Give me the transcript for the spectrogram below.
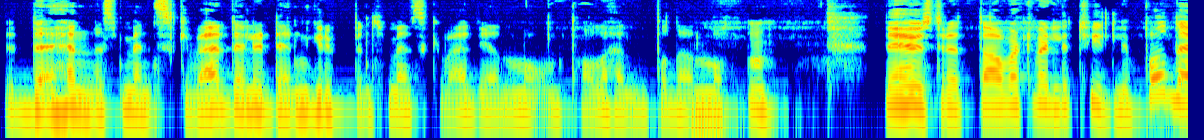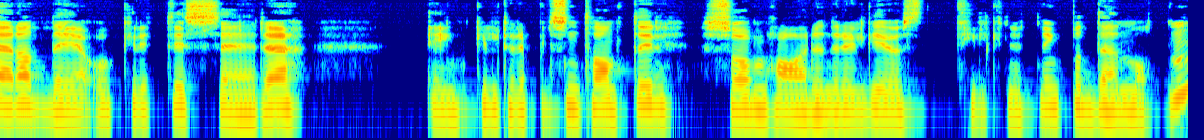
det, hennes menneskeverd, eller den gruppens menneskeverd, gjennom å omtale henne på den måten. Det Høyesterett har vært veldig tydelig på, det er at det å kritisere enkeltrepresentanter som har en religiøs tilknytning på den måten,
